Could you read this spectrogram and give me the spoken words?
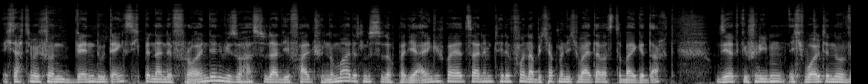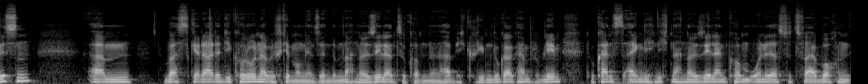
ich dachte mir schon, wenn du denkst, ich bin deine Freundin, wieso hast du dann die falsche Nummer? Das müsste doch bei dir eingespeichert sein im Telefon, aber ich habe mir nicht weiter was dabei gedacht. Und sie hat geschrieben, ich wollte nur wissen, ähm, was gerade die Corona-Bestimmungen sind, um nach Neuseeland zu kommen. Dann habe ich geschrieben, du gar kein Problem, du kannst eigentlich nicht nach Neuseeland kommen, ohne dass du zwei Wochen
